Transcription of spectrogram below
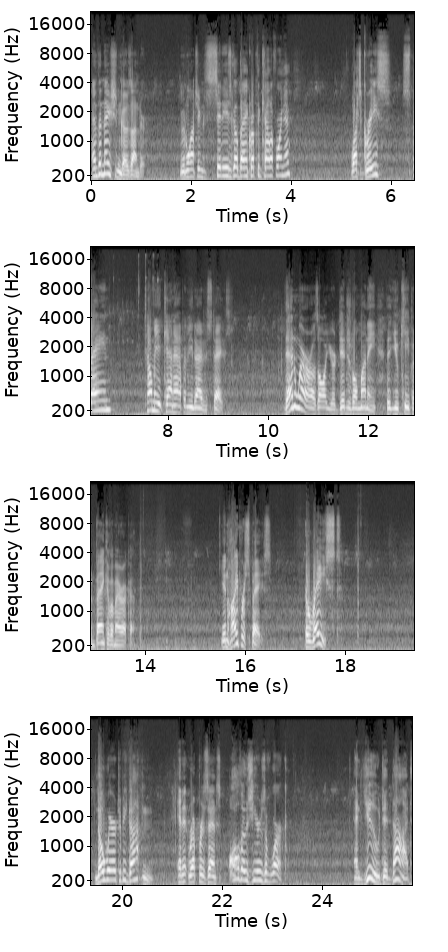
and the nation goes under. You've been watching cities go bankrupt in California? Watch Greece, Spain, Tell me it can't happen in the United States. Then where is all your digital money that you keep in Bank of America? In hyperspace, erased, nowhere to be gotten. And it represents all those years of work. And you did not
